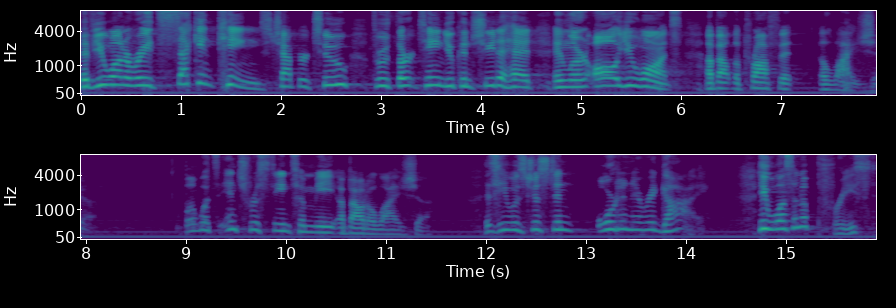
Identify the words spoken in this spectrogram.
if you want to read Second Kings chapter 2 through 13, you can cheat ahead and learn all you want about the prophet Elijah. But what's interesting to me about Elijah is he was just an ordinary guy. He wasn't a priest,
